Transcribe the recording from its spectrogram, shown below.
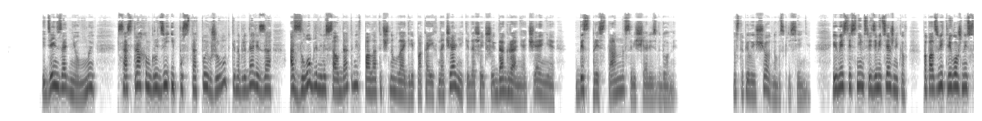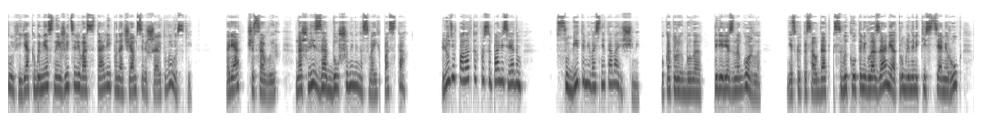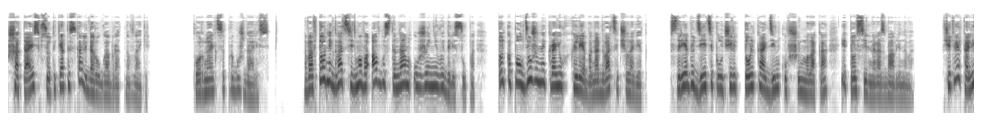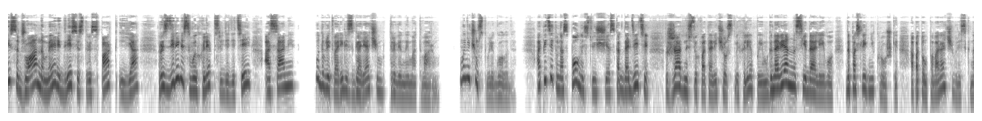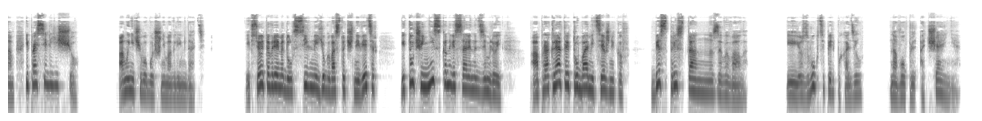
И день за днем мы со страхом груди и пустотой в желудке наблюдали за озлобленными солдатами в палаточном лагере, пока их начальники, дошедшие до грани отчаяния, беспрестанно совещались в доме. Наступило еще одно воскресенье, и вместе с ним среди мятежников поползли тревожные слухи, якобы местные жители восстали и по ночам совершают вылазки. Ряд часовых нашли задушенными на своих постах. Люди в палатках просыпались рядом с убитыми во сне товарищами, у которых было перерезано горло. Несколько солдат с выколотыми глазами и отрубленными кистями рук, шатаясь, все-таки отыскали дорогу обратно в лагерь. Корнуэльцы пробуждались. Во вторник, 27 августа, нам уже не выдали супа, только полдюжины краюх хлеба на 20 человек. В среду дети получили только один кувшин молока, и то сильно разбавленного. В четверг Алиса, Джоанна, Мэри, две сестры Спарк и я разделили свой хлеб среди детей, а сами удовлетворились горячим травяным отваром. Мы не чувствовали голода. Аппетит у нас полностью исчез, когда дети жадностью хватали черствый хлеб и мгновенно съедали его до последней крошки, а потом поворачивались к нам и просили еще. А мы ничего больше не могли им дать. И все это время дул сильный юго-восточный ветер, и тучи низко нависали над землей, а проклятая труба мятежников беспрестанно завывала, и ее звук теперь походил на вопль отчаяния.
